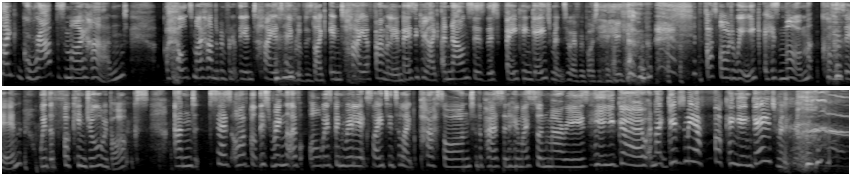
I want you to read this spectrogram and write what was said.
like grabs my hand holds my hand up in front of the entire table of his like entire family and basically like announces this fake engagement to everybody. Fast forward a week, his mum comes in with a fucking jewelry box and says, "Oh, I've got this ring that I've always been really excited to like pass on to the person who my son marries. Here you go." And like gives me a fucking engagement ring.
